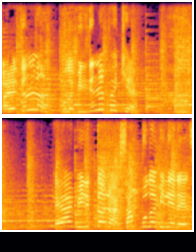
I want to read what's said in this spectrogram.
Aradın mı? Bulabildin mi peki? Eğer birlikte ararsak bulabiliriz.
